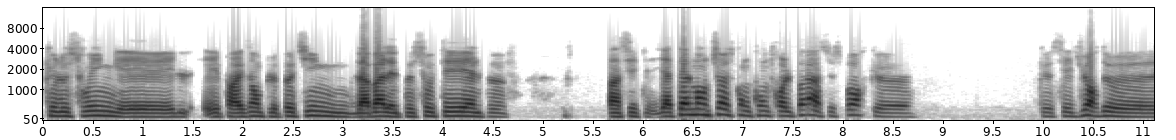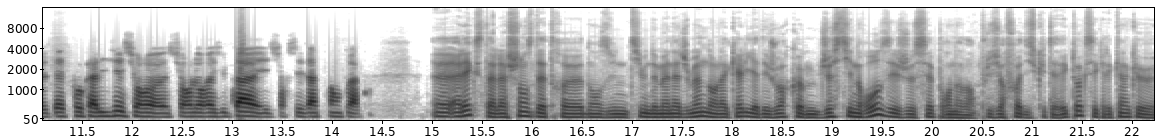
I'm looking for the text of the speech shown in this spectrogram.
que le swing et, et par exemple le putting, la balle, elle peut sauter, elle peut. Enfin, il y a tellement de choses qu'on contrôle pas à ce sport que c'est dur d'être focalisé sur, sur le résultat et sur ces attentes-là. Euh, Alex, tu as la chance d'être euh, dans une team de management dans laquelle il y a des joueurs comme Justin Rose, et je sais pour en avoir plusieurs fois discuté avec toi que c'est quelqu'un que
